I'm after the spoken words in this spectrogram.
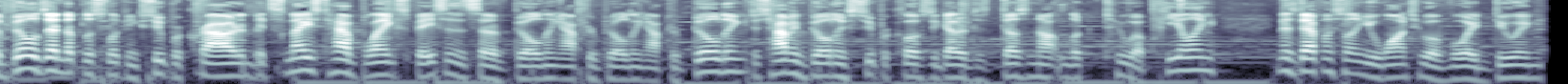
The builds end up just looking super crowded. It's nice to have blank spaces instead of building after building after building. Just having buildings super close together just does not look too appealing, and it's definitely something you want to avoid doing.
